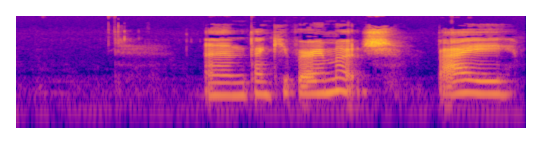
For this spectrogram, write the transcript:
And thank you very much. Bye.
